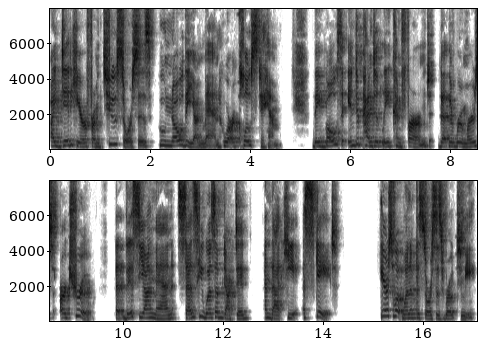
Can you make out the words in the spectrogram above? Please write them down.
I did hear from two sources who know the young man, who are close to him. They both independently confirmed that the rumors are true, that this young man says he was abducted and that he escaped. Here's what one of the sources wrote to me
